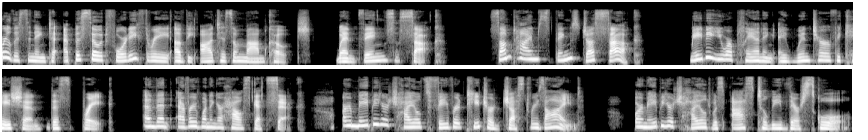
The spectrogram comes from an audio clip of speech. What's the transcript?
are listening to episode 43 of the Autism Mom Coach When Things Suck. Sometimes things just suck. Maybe you are planning a winter vacation this break, and then everyone in your house gets sick. Or maybe your child's favorite teacher just resigned. Or maybe your child was asked to leave their school.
